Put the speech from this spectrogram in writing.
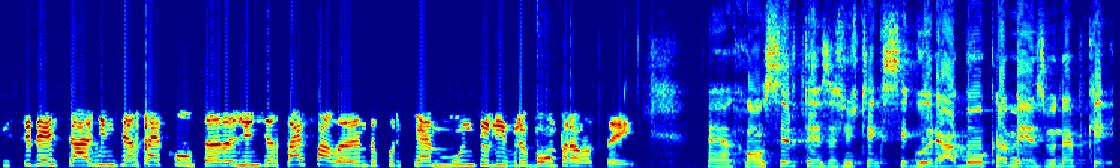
E se deixar, a gente já sai contando, a gente já sai falando, porque é muito livro bom para vocês. É, com certeza, a gente tem que segurar a boca mesmo, né? Porque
